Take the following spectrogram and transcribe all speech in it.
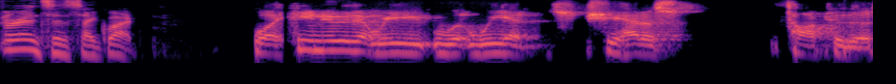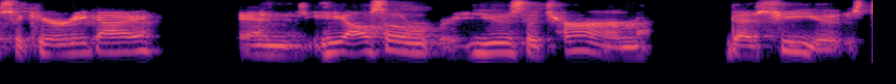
For instance, like what? Well, he knew that we we had she had us talk to the security guy, and he also used the term that she used.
